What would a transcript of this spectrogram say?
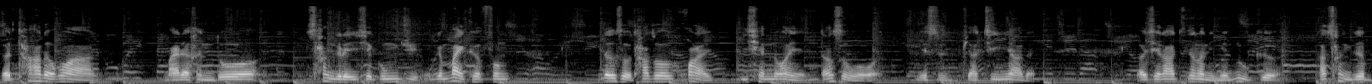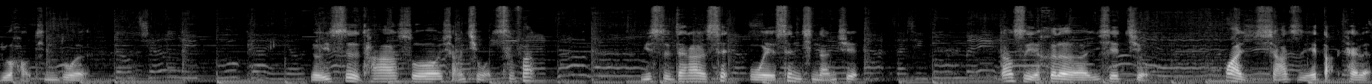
而他的话买了很多唱歌的一些工具，一个麦克风，那个时候他说花了一千多块钱，当时我也是比较惊讶的，而且他经常在里面录歌，他唱歌比我好听多了。有一次，他说想请我吃饭，于是，在他的盛，我也盛情难却。当时也喝了一些酒，话匣子也打开了。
